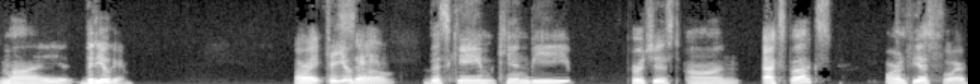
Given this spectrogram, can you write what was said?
my video game. All right. Video so game? This game can be purchased on Xbox or on PS4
